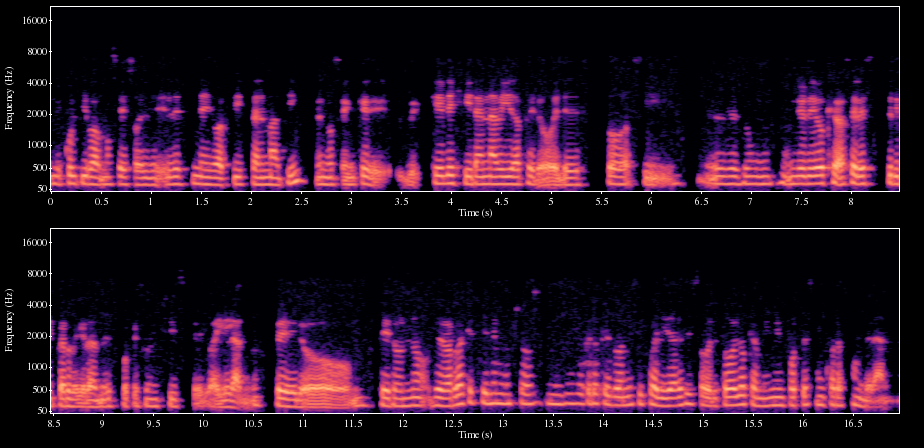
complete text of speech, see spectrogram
le cultivamos eso, él, es medio artista, el Mati, no sé en qué, qué elegirá en la vida, pero él es todo así. Es un, yo digo que va a ser stripper de grandes porque es un chiste bailando, pero, pero no, de verdad que tiene muchos, yo creo que dones y cualidades y sobre todo lo que a mí me importa es un corazón grande,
